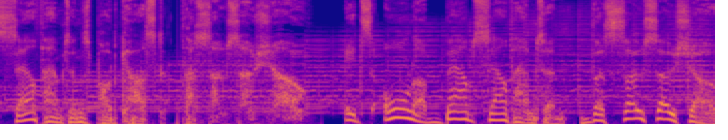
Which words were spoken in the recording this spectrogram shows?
Southampton's podcast, The So So Show. It's all about Southampton, The So So Show.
